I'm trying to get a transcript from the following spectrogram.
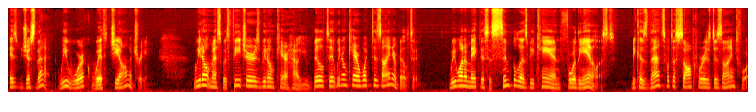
is just that. We work with geometry. We don't mess with features, we don't care how you built it, we don't care what designer built it. We want to make this as simple as we can for the analyst, because that's what the software is designed for.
